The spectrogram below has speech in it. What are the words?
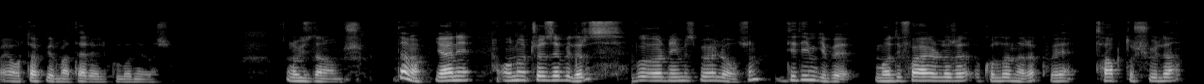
ortak bir materyal kullanıyorlar. O yüzden olmuş. Tamam yani onu çözebiliriz. Bu örneğimiz böyle olsun. Dediğim gibi modifier'ları kullanarak ve tab tuşuyla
